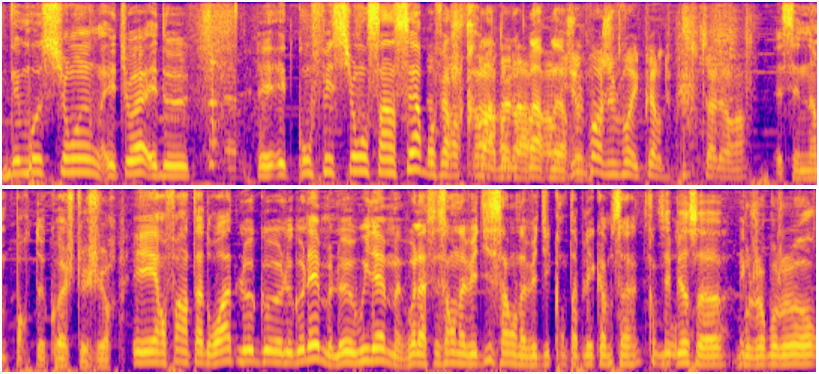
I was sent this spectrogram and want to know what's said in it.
d'émotion et tu vois, et de, et, et de confession sincère pour faire... Je le vois, je le vois, il pleure depuis tout à l'heure. hein. Et c'est n'importe quoi, je te jure. Et enfin, à ta droite, le, go- le golem, le Willem. Voilà, c'est ça, on avait dit ça, on avait dit qu'on t'appelait comme ça. C'est bien ça. Bonjour, bonjour.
